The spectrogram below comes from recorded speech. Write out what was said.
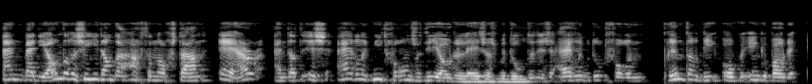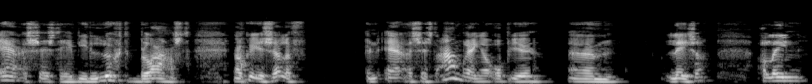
En bij die andere zie je dan daarachter nog staan Air. En dat is eigenlijk niet voor onze diodelezers bedoeld. Het is eigenlijk bedoeld voor een printer die ook een ingebouwde Air Assist heeft, die lucht blaast. Nou kun je zelf een Air Assist aanbrengen op je um, laser. Alleen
